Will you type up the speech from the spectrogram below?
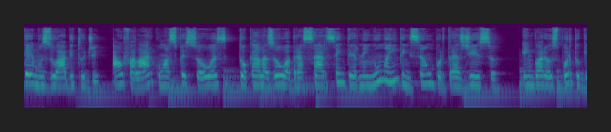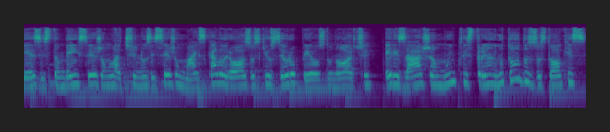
temos o hábito de, ao falar com as pessoas, tocá-las ou abraçar sem ter nenhuma intenção por trás disso. Embora os portugueses também sejam latinos e sejam mais calorosos que os europeus do norte, eles acham muito estranho todos os toques,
